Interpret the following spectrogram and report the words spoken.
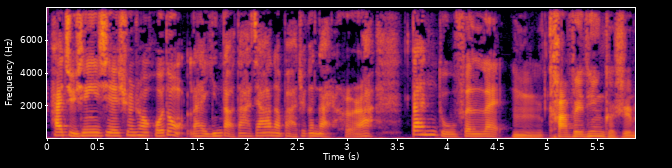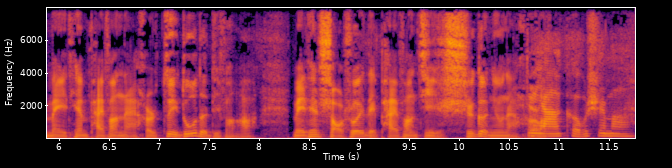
还举行一些宣传活动，来引导大家呢把这个奶盒啊单独分类。嗯，咖啡厅可是每天排放奶盒最多的地方啊，每天少说也得排放几十个牛奶盒。对呀，可不是吗？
